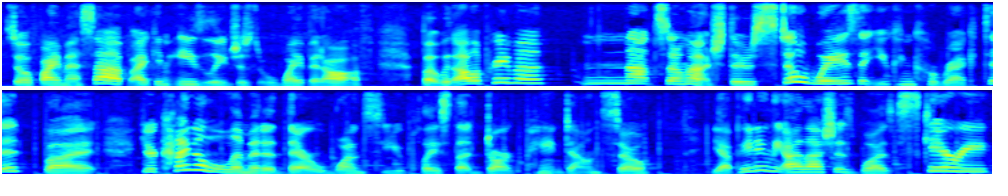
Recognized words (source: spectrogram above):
so if I mess up, I can easily just wipe it off. But with alla prima, not so much. There's still ways that you can correct it, but you're kind of limited there once you place that dark paint down. So yeah, painting the eyelashes was scary,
